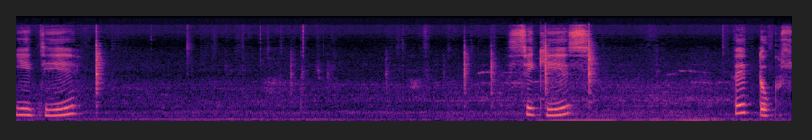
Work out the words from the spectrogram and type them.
7 8 ve 9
